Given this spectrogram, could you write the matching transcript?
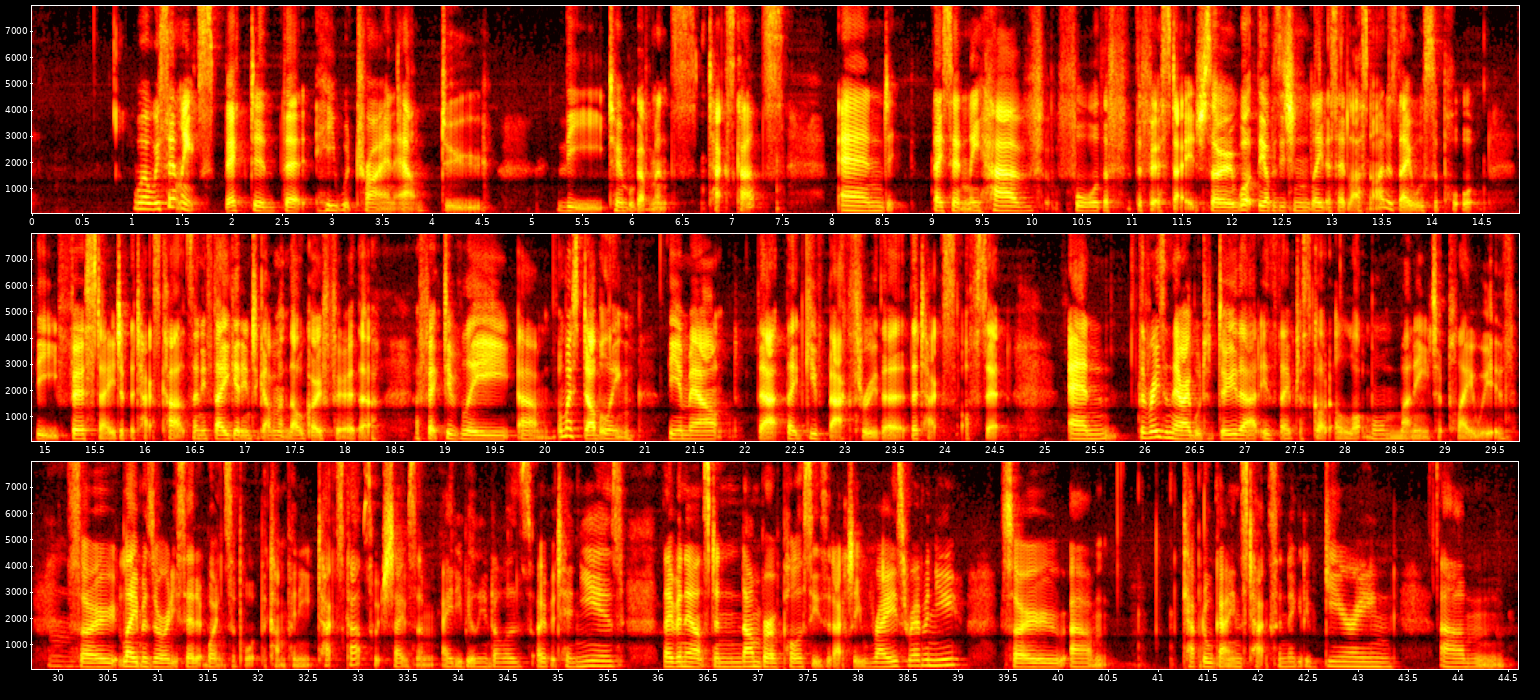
Well, we certainly expected that he would try and outdo the Turnbull government's tax cuts, and they certainly have for the, the first stage. So, what the opposition leader said last night is they will support the first stage of the tax cuts, and if they get into government, they'll go further, effectively um, almost doubling the amount that they'd give back through the, the tax offset. And the reason they're able to do that is they've just got a lot more money to play with. So Labor's already said it won't support the company tax cuts, which saves them $80 billion over 10 years. They've announced a number of policies that actually raise revenue. So um, capital gains tax and negative gearing, um,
